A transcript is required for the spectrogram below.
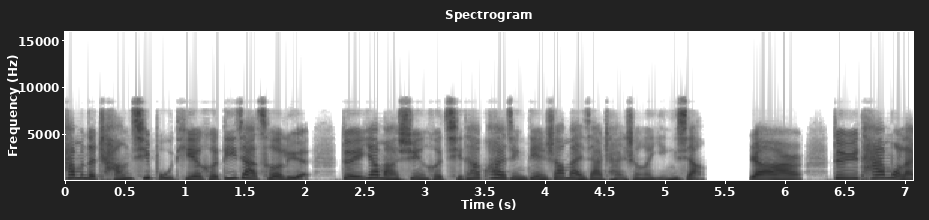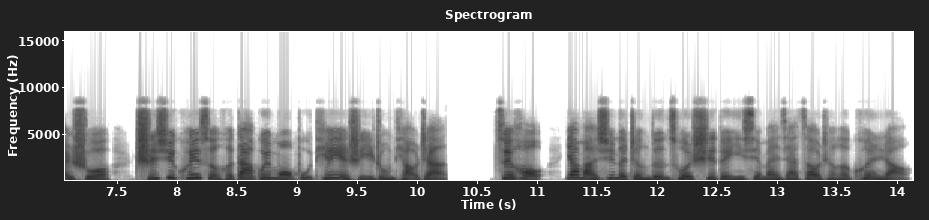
他们的长期补贴和低价策略对亚马逊和其他跨境电商卖家产生了影响。然而，对于 Time 来说，持续亏损和大规模补贴也是一种挑战。最后，亚马逊的整顿措施对一些卖家造成了困扰。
